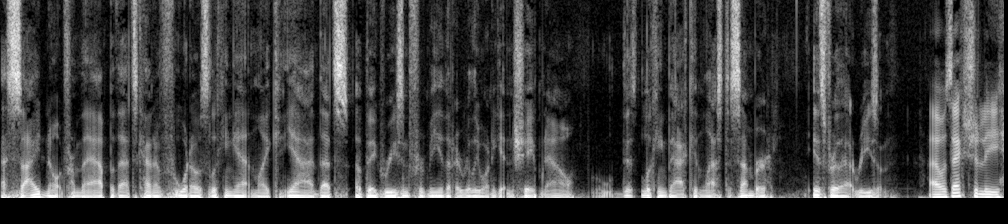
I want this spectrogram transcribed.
a side note from that, but that's kind of what I was looking at. And like, yeah, that's a big reason for me that I really want to get in shape now. This, looking back in last December is for that reason. I was actually,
